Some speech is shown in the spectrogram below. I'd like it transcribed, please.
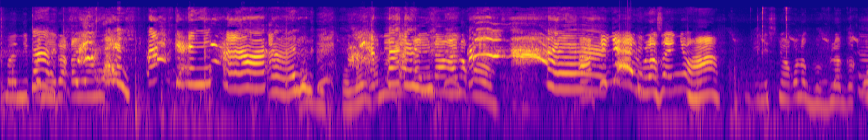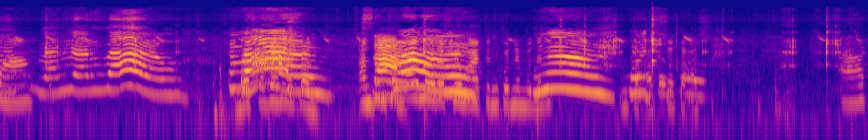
Ba, hindi panira kayong, Akin yan. panira kayo ng ano ko. Akin yan, wala sa inyo ha. Inis nyo ako, nag-vlog ako ha. Basta natin. Andun Sa- ano, yung atin ko ni mo dali. Ang taas sa taas. At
